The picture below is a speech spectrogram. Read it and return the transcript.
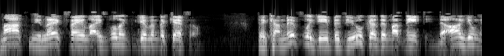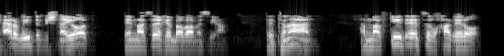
makni le kefela. He's willing to give him the kefel. The kamiflagi b'diuka de matnitin. They're arguing how to read the Mishnayot in Masechet Bava Metzia. The Tanan, hamafkid etzel havero.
